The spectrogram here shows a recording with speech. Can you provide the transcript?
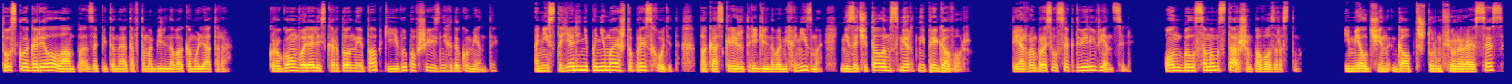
Тускло горела лампа, запитанная от автомобильного аккумулятора. Кругом валялись картонные папки и выпавшие из них документы. Они стояли, не понимая, что происходит, пока скрежет ригельного механизма не зачитал им смертный приговор. Первым бросился к двери Венцель. Он был самым старшим по возрасту. Имел чин гауптштурмфюрера СС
